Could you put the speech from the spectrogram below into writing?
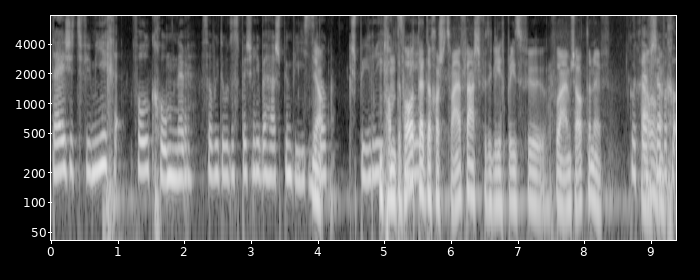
Der ist jetzt für mich vollkommener, so wie du das beschrieben hast beim Weissen. Ja. Da spüre ich Und vom Vorteil, da kannst du zwei Flaschen für den gleichen Preis für, von einem Chateauneuf. Gut, du darfst einfach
